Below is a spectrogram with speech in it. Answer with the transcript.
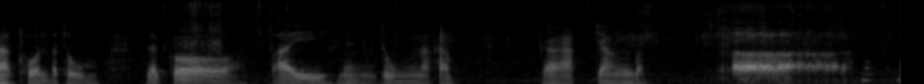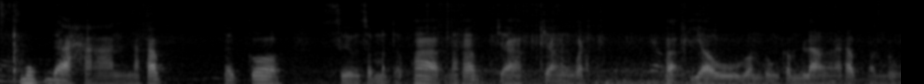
นครปฐม แล้วก็ไปหนึ่งถุงนะครับ จากจังหวัดมุกดาหารนะครับ แล้วก็เสริมสมรรถภาพนะครับ จากจังหวัดพะเยาบำรุงกำลังนะครับบำรุง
